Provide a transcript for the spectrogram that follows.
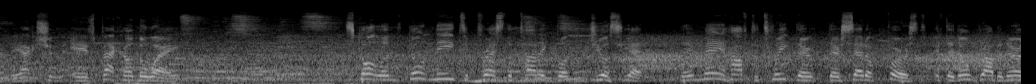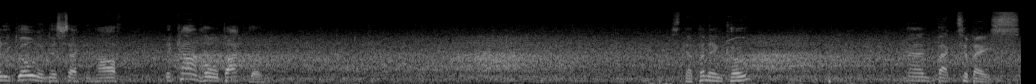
And the action is back on the way. Scotland don't need to press the panic button just yet. They may have to tweak their, their setup first. If they don't grab an early goal in this second half, they can't hold back though. Stepanenko. And back to base.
